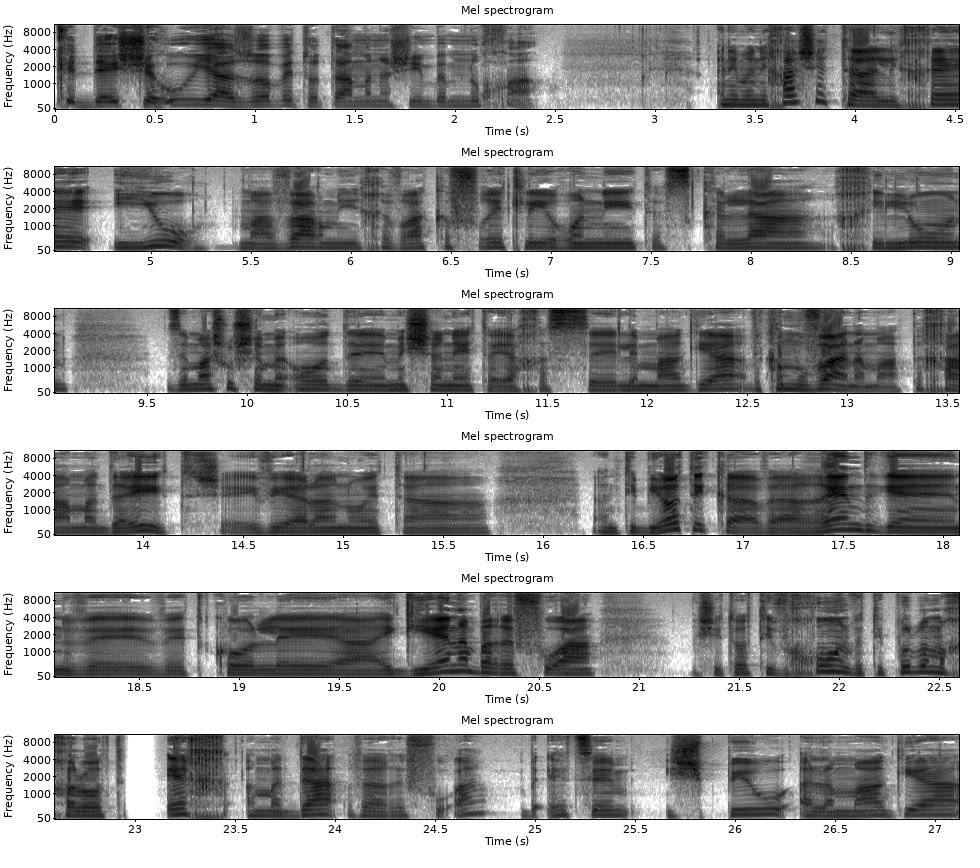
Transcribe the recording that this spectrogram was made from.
כדי שהוא יעזוב את אותם אנשים במנוחה. אני מניחה שתהליכי איור, מעבר מחברה כפרית לעירונית, השכלה, חילון, זה משהו שמאוד אה, משנה את היחס אה, למאגיה, וכמובן המהפכה המדעית שהביאה לנו את ה... האנטיביוטיקה והרנטגן ו- ואת כל אה, ההיגיינה ברפואה, ושיטות אבחון וטיפול במחלות, איך המדע והרפואה בעצם השפיעו על המאגיה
